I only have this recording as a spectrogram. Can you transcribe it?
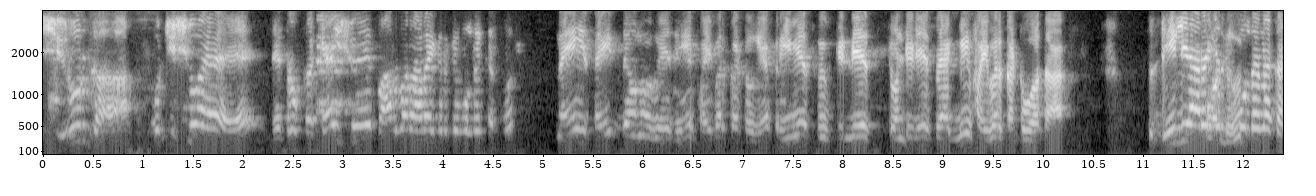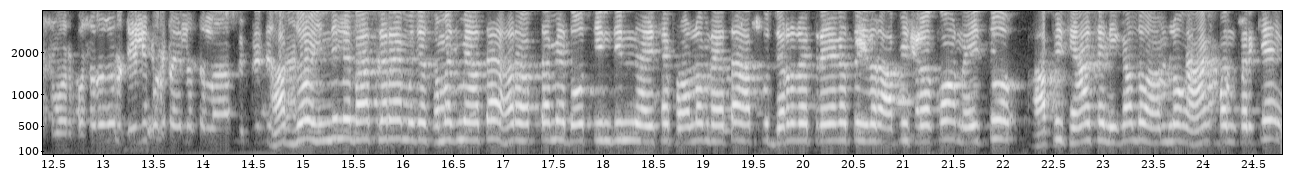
शिरूर का कुछ इश्यू है नेटवर्क का क्या इश्यू है बार बार आ रहा है करके बोल रहे कस्टमर नहीं साइड डाउन हो गए थे फाइबर कट हो गया। Previous fifteen days twenty days back भी फाइबर कट हुआ था। तो डेली आ रहा है रहे ना कस्टमर बसर डेली बढ़ता है आप जो हिंदी में बात कर रहे हैं मुझे समझ में आता है हर हफ़्ता में दो तीन दिन ऐसे प्रॉब्लम रहता है आपको ज़रूरत रहेगा तो इधर ऑफ़िस रखो नहीं तो ऑफ़िस यहाँ से निकाल दो हम लोग आँख बंद करके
